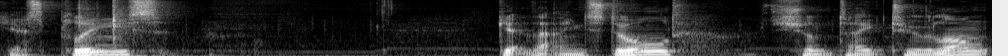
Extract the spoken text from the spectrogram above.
Yes, please. Get that installed. Shouldn't take too long.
